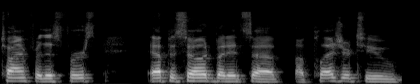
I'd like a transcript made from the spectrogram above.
time for this first episode, but it's a, a pleasure to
